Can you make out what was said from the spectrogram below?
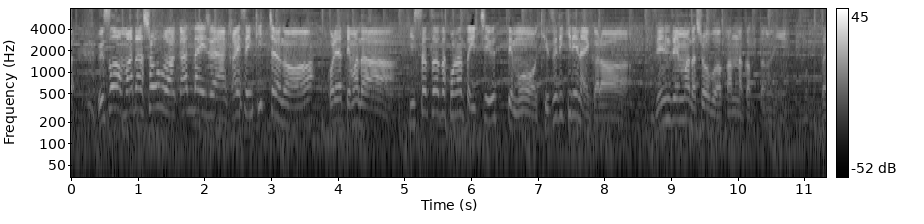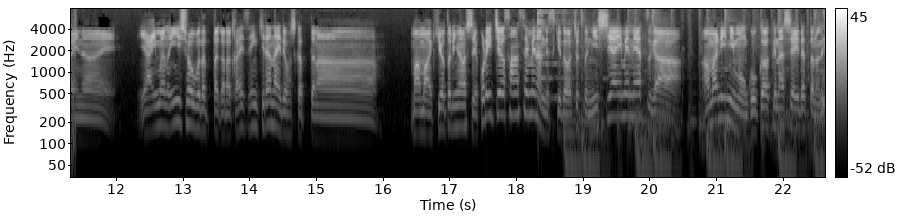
嘘！まだ勝負わかんないじゃん。回線切っちゃうの？これだってまだ必殺技この後1打っても削りきれないから全然まだ勝負わかんなかったのに。もったいない。いや今のいい勝負だったから回線切らないでほしかったな。まあまあ気を取り直して。これ一応3戦目なんですけどちょっと2試合目のやつがあまりにも極悪な試合だったので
